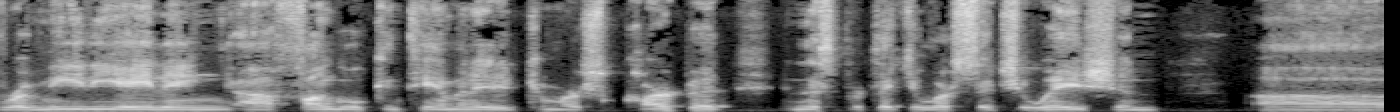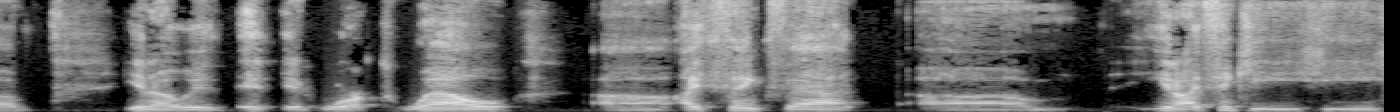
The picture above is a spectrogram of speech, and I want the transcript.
remediating uh, fungal contaminated commercial carpet in this particular situation. Uh, you know, it, it, it worked well. Uh, I think that um, you know, I think he he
